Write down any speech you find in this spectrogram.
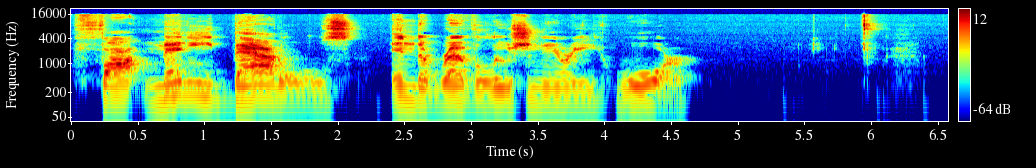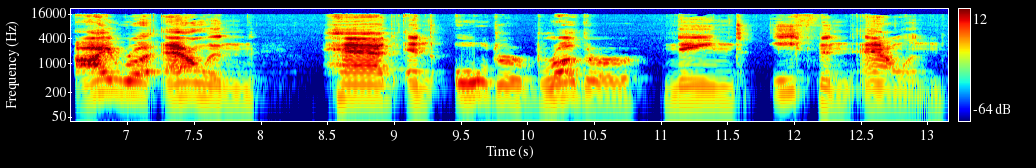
fought many battles in the Revolutionary War. Ira Allen had an older brother named Ethan Allen.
